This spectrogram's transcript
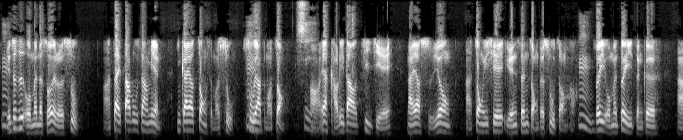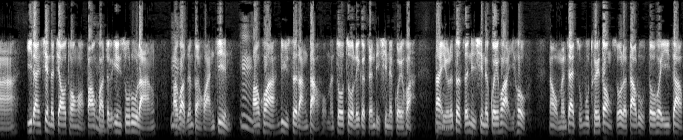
嗯、也就是我们的所有的树，啊，在道路上面应该要种什么树，树要怎么种，是。啊，要考虑到季节，那要使用。啊，种一些原生种的树种哈，嗯，所以我们对于整个啊宜兰县的交通哦，包括这个运输路廊，嗯、包括人本环境，嗯，包括绿色廊道，我们都做了一个整体性的规划。嗯、那有了这整体性的规划以后，那我们再逐步推动所有的道路都会依照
